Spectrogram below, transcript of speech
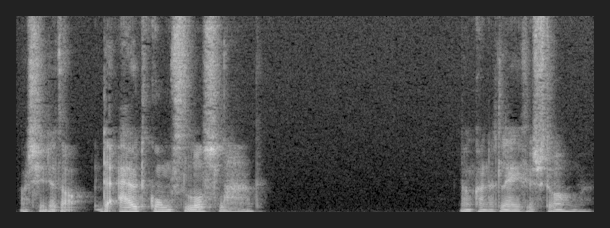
als je dat de uitkomst loslaat, dan kan het leven stromen.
